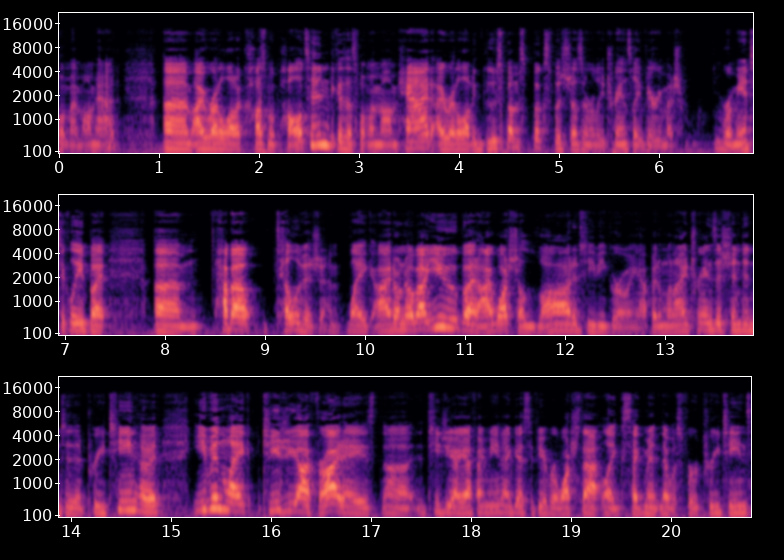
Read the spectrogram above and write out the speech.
what my mom had. Um, I read a lot of Cosmopolitan because that's what my mom had. I read a lot of Goosebumps books, which doesn't really translate very much romantically, but um, how about television? Like, I don't know about you, but I watched a lot of TV growing up. And when I transitioned into the pre-teenhood, even like TGI Fridays, uh, TGIF, I mean, I guess if you ever watched that like segment that was for preteens,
